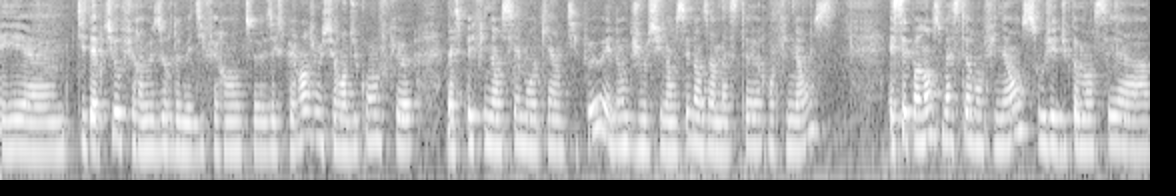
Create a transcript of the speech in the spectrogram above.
Et petit à petit, au fur et à mesure de mes différentes expériences, je me suis rendu compte que l'aspect financier manquait un petit peu. Et donc, je me suis lancée dans un master en finance et c'est pendant ce master en finance où j'ai dû commencer à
